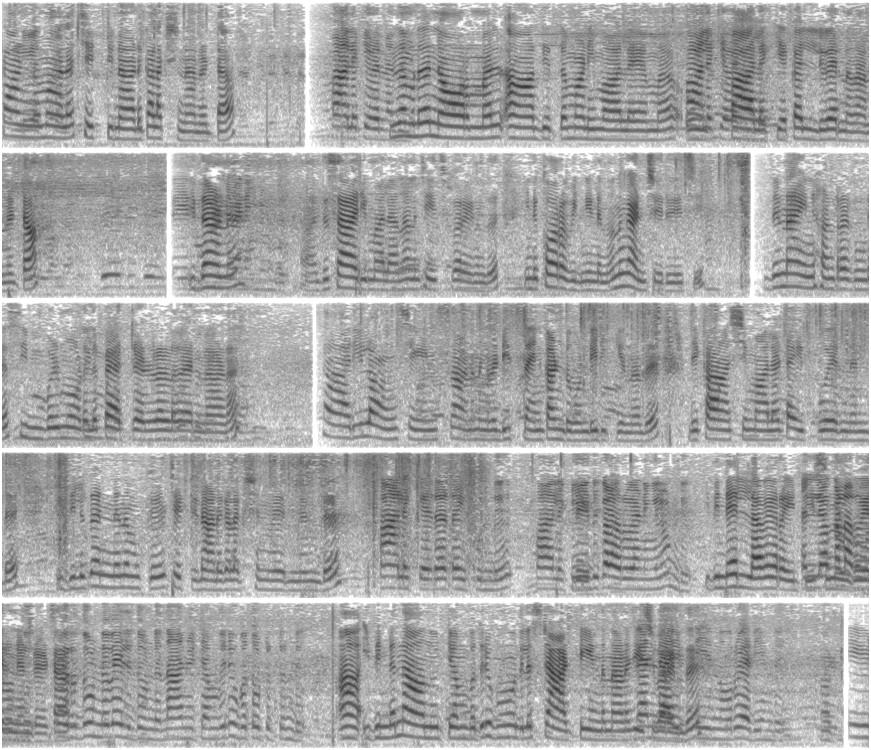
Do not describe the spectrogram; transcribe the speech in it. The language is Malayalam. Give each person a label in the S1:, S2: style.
S1: കാണുന്ന മാല ചെട്ടിനാട് കളക്ഷൻ ആണ് കേട്ടോ
S2: നമ്മൾ
S1: ഇത് നമ്മുടെ നോർമൽ ആദ്യത്തെ മണിമാലയമ്മ പാലക്കിയ കല്ല് വരുന്നതാണ് കേട്ടോ. ഇതാണ് ഇത് സാരിമാല എന്നാണ് ചേച്ചി പറയുന്നത് ഇതിന്റെ കുറവിന്റെ ഉണ്ടെന്ന് ഒന്ന് കാണിച്ചു തരൂ ചേച്ചി. ഇത് നയൻ ഹൺഡ്രഡിന്റെ സിമ്പിൾ മോഡൽ പാറ്റേണിലുള്ള വരുന്നതാണ് സാരി ലോങ് ചെയിൻസ് ആണ് നിങ്ങൾ ഡിസൈൻ കണ്ടുകൊണ്ടിരിക്കുന്നത്. ഇത് കാശിമാല ടൈപ്പ് വരുന്നുണ്ട്. ഇതിൽ തന്നെ നമുക്ക് ചെട്ടിനാട് കളക്ഷൻ വരുന്നുണ്ട്.
S2: പാലക്കേട ടൈപ്പ് ഉണ്ട്. പാലക്കേട് ഏത് കളർ വേണമെങ്കിലും ഉണ്ട്.
S1: ഇതിന്റെ എല്ലാ വെറൈറ്റീസും നമുക്ക് വരുന്നുണ്ട്
S2: ചെറുതുണ്ട് വലുതുണ്ട് നാനൂറ്റമ്പത് രൂപ തൊട്ടിട്ടുണ്ട്.
S1: ആ ഇതിന്റെ നാനൂറ്റമ്പത് രൂപ മുതൽ സ്റ്റാർട്ട് ചെയ്യുന്നുണ്ടെന്നാണ് ചേച്ചി പറയുന്നത്.
S2: ഇരുന്നൂറ് വരെയുണ്ട്.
